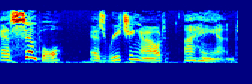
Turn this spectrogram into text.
as simple as reaching out a hand.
